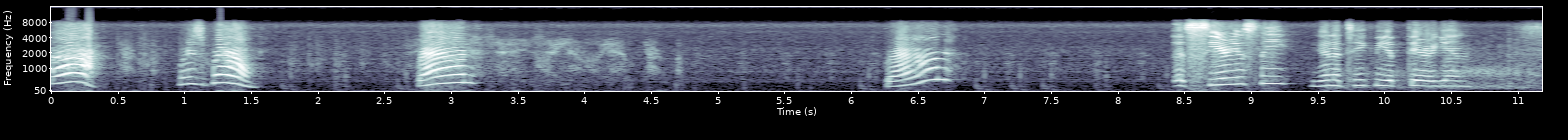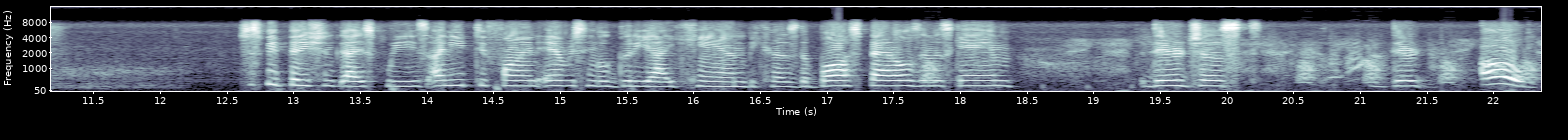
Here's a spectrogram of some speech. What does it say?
Ah! Where's Brown? Brown? Brown? Uh, seriously? You're gonna take me up there again? Just be patient guys please. I need to find every single goodie I can because the boss battles in this game they're just they're oh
